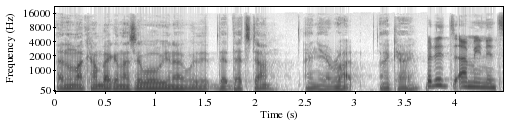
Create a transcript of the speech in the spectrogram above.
And then I come back and they say, well, you know, that, that's done. And you're right. Okay. But it's, I mean, it's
